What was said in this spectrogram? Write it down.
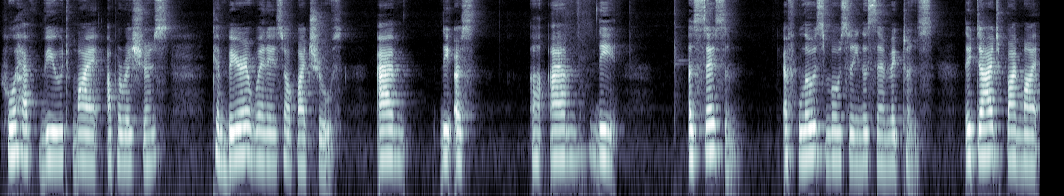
who have viewed my operations, can bear witness of my truth. I'm the uh, I'm the assassin of those most innocent victims. They died by my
